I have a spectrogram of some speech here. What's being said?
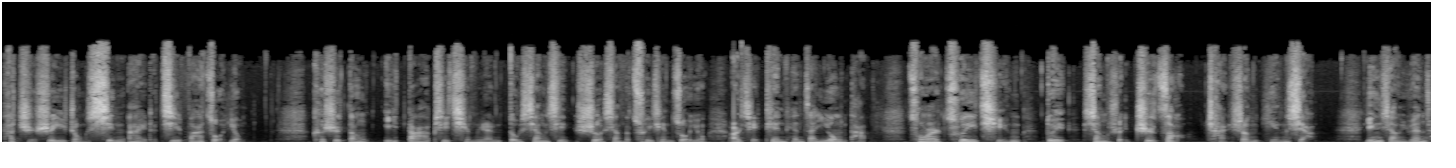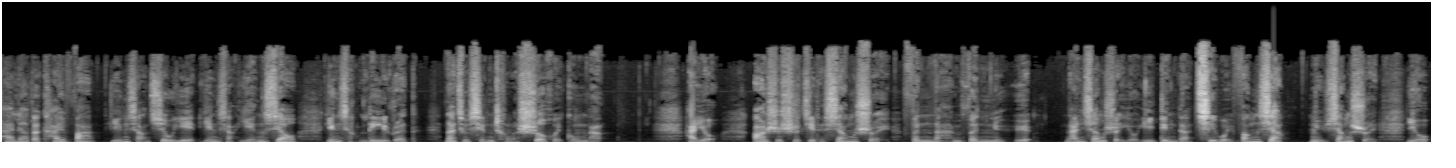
它只是一种性爱的激发作用。可是，当一大批情人都相信麝香的催情作用，而且天天在用它，从而催情，对香水制造产生影响，影响原材料的开发，影响就业，影响营销，影响利润，那就形成了社会功能。还有，二十世纪的香水分男分女，男香水有一定的气味方向。女香水有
